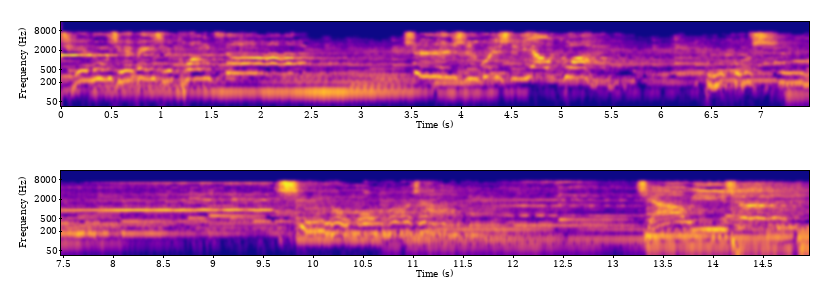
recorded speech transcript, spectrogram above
且怒且悲且狂哉，是人是鬼是妖怪，不过是心有魔债。叫一声。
